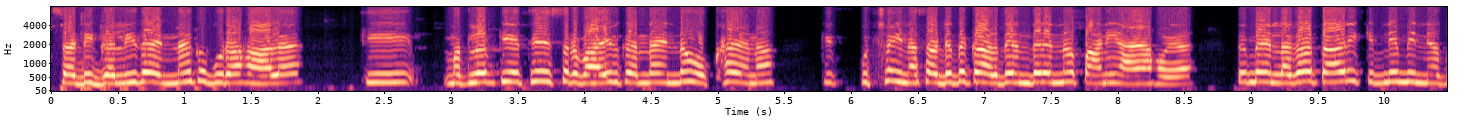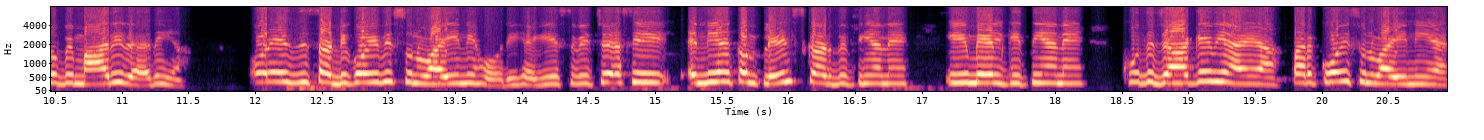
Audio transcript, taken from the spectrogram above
ਸਾਡੀ ਗਲੀ ਦਾ ਇੰਨਾ ਕੁ ਬੁਰਾ ਹਾਲ ਹੈ ਕਿ ਮਤਲਬ ਕਿ ਇੱਥੇ ਸਰਵਾਈਵ ਕਰਨਾ ਇੰਨਾ ਔਖਾ ਹੈ ਨਾ ਕਿ ਪੁੱਛੋ ਹੀ ਨਾ, ਸਾਡੇ ਤਾਂ ਘਰ ਦੇ ਅੰਦਰ ਇੰਨਾ ਪਾਣੀ ਆਇਆ ਹੋਇਆ ਤੇ ਮੈਂ ਲਗਾਤਾਰ ਹੀ ਕਿੰਨੇ ਮਹੀਨਿਆਂ ਤੋਂ ਬਿਮਾਰ ਹੀ ਰਹਿ ਰਹੀ ਹਾਂ ਔਰ ਇਸ ਦੀ ਸਾਡੀ ਕੋਈ ਵੀ ਸੁਣਵਾਈ ਨਹੀਂ ਹੋ ਰਹੀ ਹੈਗੀ। ਇਸ ਵਿੱਚ ਅਸੀਂ ਇੰਨੀਆਂ ਕੰਪਲੇਂਟਸ ਕਰ ਦਿੱਤੀਆਂ ਨੇ ਈਮੇਲ ਕੀਤੀਆਂ ਨੇ, ਖੁਦ ਜਾ ਕੇ ਵੀ ਆਏ ਆ ਪਰ ਕੋਈ ਸੁਣਵਾਈ ਨਹੀਂ ਹੈ।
